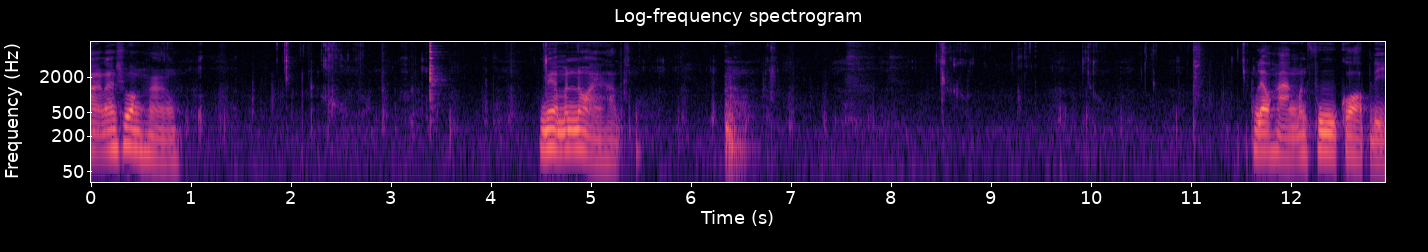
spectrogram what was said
มากนะช่วงหางเนี่ยมันหน่อยครับ แล้วหางมันฟูกรอบดี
